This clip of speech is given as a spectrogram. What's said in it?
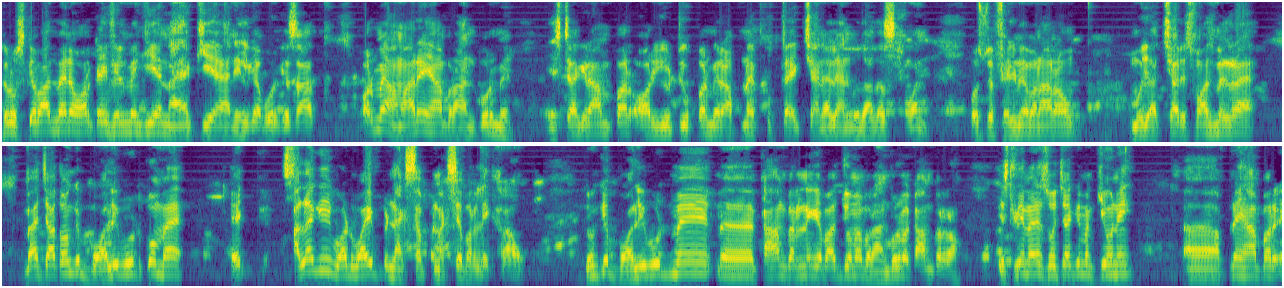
फिर उसके बाद मैंने और कई फ़िल्में की है, नायक किया है, अनिल कपूर के साथ। और मैं हमारे यहाँ बुरहानपुर में इंस्टाग्राम पर और यूट्यूब पर मेरा अपना खुद का एक चैनल है दादा सेवन। उस पर फ़िल्में बना रहा हूँ। मुझे अच्छा रिस्पॉन्स मिल रहा है। मैं चाहता हूँ कि बॉलीवुड को मैं एक अलग ही वर्ल्ड वाइड नक्शे पर लेकर आऊँ। क्योंकि बॉलीवुड में काम करने के बाद जो मैं बुरहानपुर में काम कर रहा हूँ, इसलिए मैंने सोचा कि मैं क्यों नहीं अपने यहाँ पर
